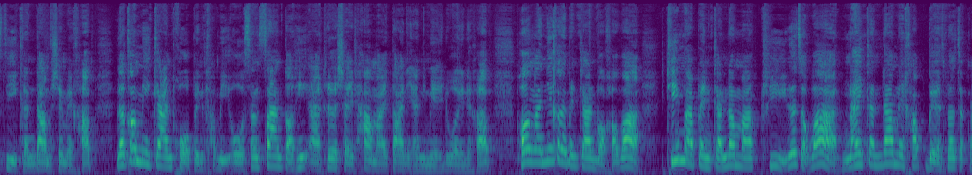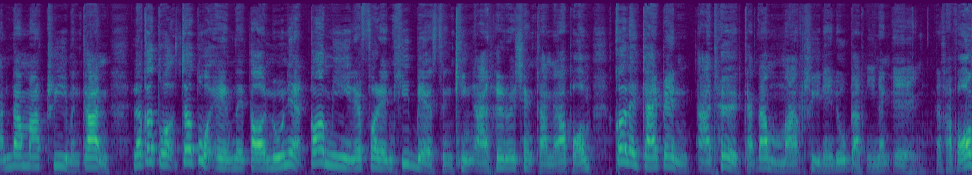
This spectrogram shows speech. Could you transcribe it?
SD กันดั้มใช่ไหมครับ แล้วก็มีการโผล่เป็นคามิโอสั้นๆ ตอนที่อาร์เธอร์ใช้ท่าไม้ตายในอนิเมะด้วยนะครับ เพราะงั้นนี่ก็เลยเป็นการบอกครับว่าที่มาเป็นกันดั้มมาร์คทีเนื่องจากว่าในกันดั้มเนี่ครับเบสมาจากกันดั้มมาร์คทีเหมือนกัน แล้วก็ตัวเจ้าตัวเองในตอนนู้นเนี่ยก็มีเร ference ที่เบสถึงคิงอาร์เธอร์ด้วยเช่นกันนะครับผมก็เลยกลายเป็นอาเธอร์กันดั้มมาร์คทีในรูปแบบนี้นั่นเองนะครับผม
